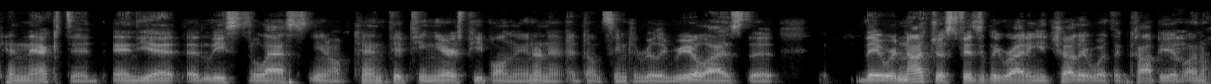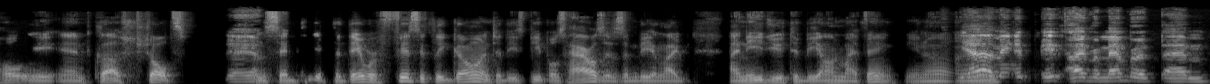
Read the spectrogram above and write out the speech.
connected and yet at least the last you know 10 15 years people on the internet don't seem to really realize that they were not just physically writing each other with a copy of mm-hmm. unholy and klaus schulze yeah, yeah. and said that they were physically going to these people's houses and being like, "I need you to be on my thing," you know. Yeah, I mean, it, it, I remember, um,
